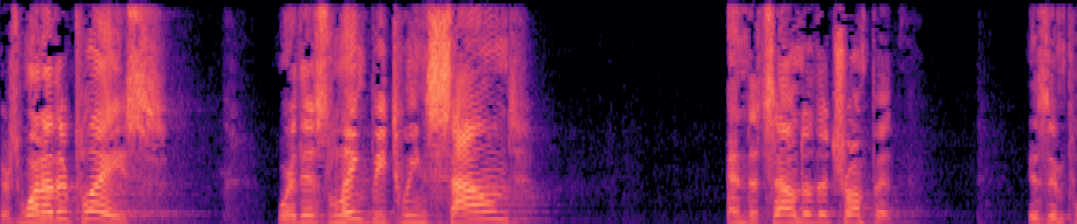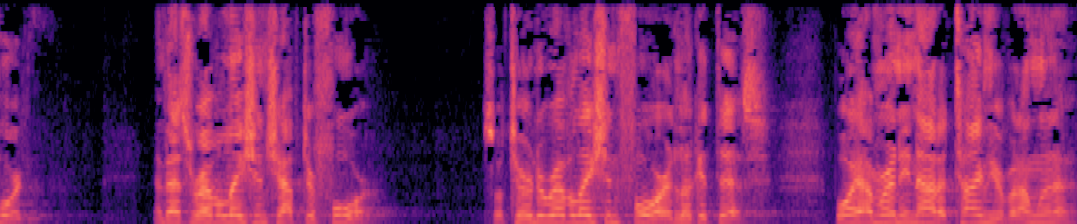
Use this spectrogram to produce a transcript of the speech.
There's one other place where this link between sound and the sound of the trumpet is important. And that's Revelation chapter 4. So turn to Revelation 4 and look at this. Boy, I'm running out of time here, but I'm going to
